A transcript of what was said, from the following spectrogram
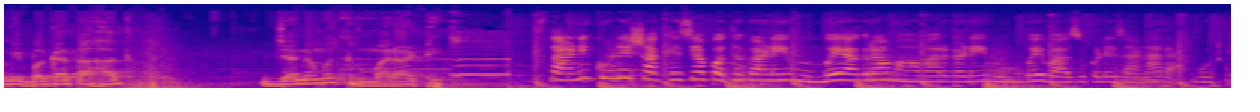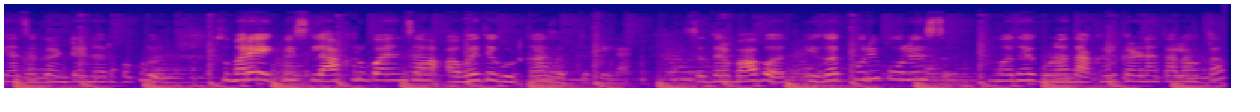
तुम्ही बघत आहात जनमत मराठी. स्थानिक गुन्हे शाखेच्या पथकाने मुंबई आग्रा महामार्गाने मुंबई बाजूकडे जाणारा गुटख्याचा कंटेनर पकडून सुमारे एकवीस लाख रुपयांचा अवैध गुटखा जप्त केलाय. सदर बाबत इगतपुरी पोलीसमध्ये गुन्हा दाखल करण्यात आला होता.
